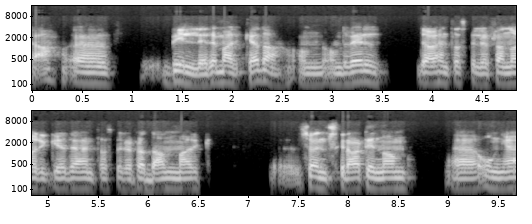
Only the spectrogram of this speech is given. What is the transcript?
Ja, uh, billigere marked, da, om, om du vil. De har henta spillere fra Norge, de har henta spillere fra Danmark. Eh, svensker har vært innom, unge.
